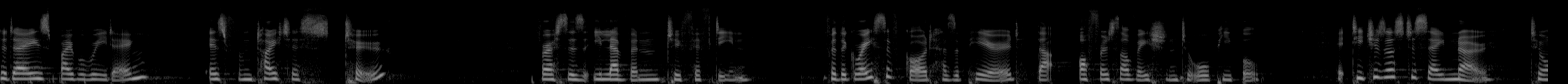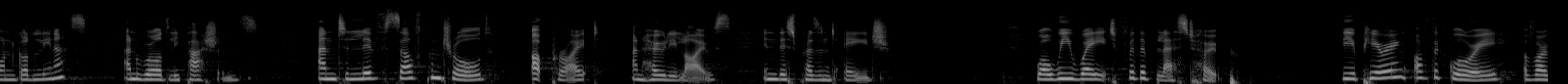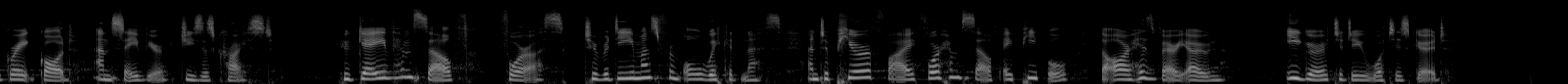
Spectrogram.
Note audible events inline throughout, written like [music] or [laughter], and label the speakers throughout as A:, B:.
A: Today's Bible reading is from Titus 2, verses 11 to 15. For the grace of God has appeared that offers salvation to all people. It teaches us to say no to ungodliness and worldly passions, and to live self controlled, upright, and holy lives in this present age, while we wait for the blessed hope the appearing of the glory of our great God and Savior, Jesus Christ, who gave himself for us to redeem us from all wickedness and to purify for himself a people that are his very own, eager to do what is good.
